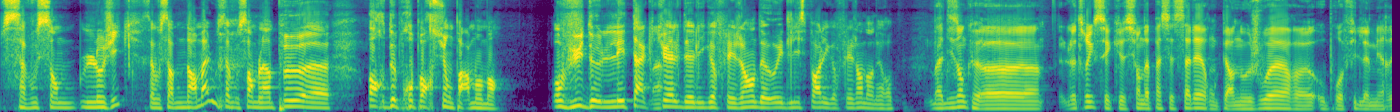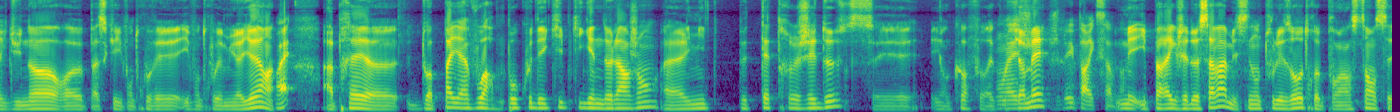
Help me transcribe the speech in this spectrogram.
ça vous semble logique? Ça vous semble normal ou ça vous semble un peu hors de proportion par moment? Au vu de l'état actuel de League of Legends et de l'e-sport League of Legends en Europe. Bah, disons que euh, le truc, c'est que si on n'a pas ces salaires, on perd nos joueurs euh, au profit de l'Amérique du Nord euh, parce qu'ils vont trouver, ils vont trouver mieux ailleurs. Ouais. Après, euh, il doit pas y avoir beaucoup d'équipes qui gagnent de l'argent. À la limite, peut-être G2, c'est et encore, faudrait confirmer. je, je, il paraît que ça va. Mais il paraît que G2 ça va, mais sinon tous les autres, pour l'instant, c'est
